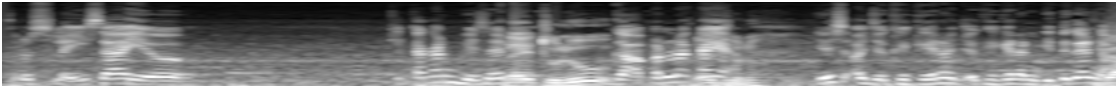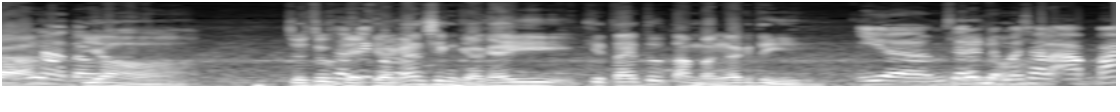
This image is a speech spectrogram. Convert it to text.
Terus Leisa yo kita kan biasanya Lek dulu nggak pernah kayak dulu. ojo gegeran, ojo gegeran gitu kan nggak enggak pernah toh. iya. Justru gegeran sih enggak kayak kita itu tambah ngerti. Iya, misalnya Iya ada toh. masalah apa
